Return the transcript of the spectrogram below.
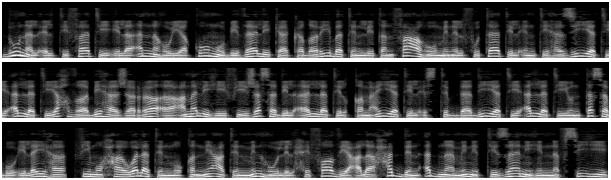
دون الالتفات إلى أنه أنه يقوم بذلك كضريبة لتنفعه من الفتات الانتهازية التي يحظى بها جراء عمله في جسد الآلة القمعية الاستبدادية التي ينتسب إليها، في محاولة مقنعة منه للحفاظ على حد أدنى من اتزانه النفسي،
